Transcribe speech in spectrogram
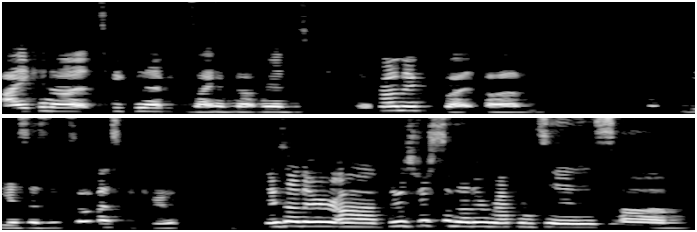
I cannot speak to that because I have not read this particular comic, but um, Wikipedia says it, so it must be true. There's other, uh, there's just some other references. Um,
